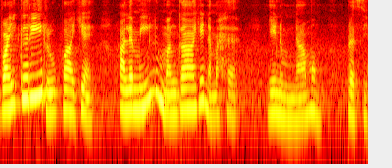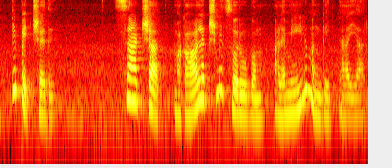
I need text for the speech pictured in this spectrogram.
வைகரி ரூபாய அலமேலு மங்காய நமக எனும் நாமம் பிரசித்தி பெற்றது. சாட்சாத் மகாலட்சுமி ஸ்வரூபம் அலமேலு மங்கை தாயார்.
